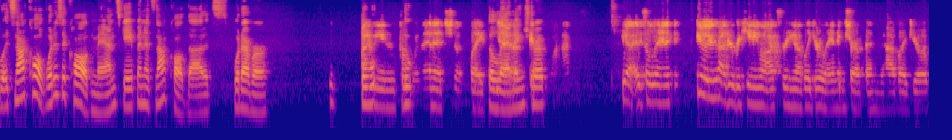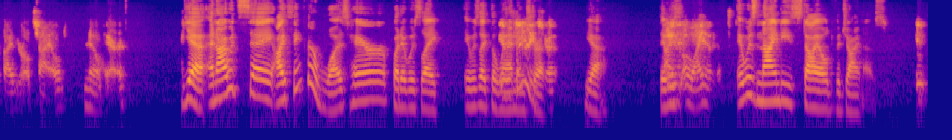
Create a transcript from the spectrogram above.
It's not called. What is it called? Manscaping. It's not called that. It's whatever. The I mean, for the- women, it's just like the yeah, landing strip? Yeah, it's a landing. You know, you have your bikini wax, and you have like your landing strip, and you have like your five-year-old child, no hair. Yeah, and I would say I think there was hair, but it was like it was like the It was landing landing strip. strip. Yeah, it was I, oh, I noticed. it was '90s styled vaginas. It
